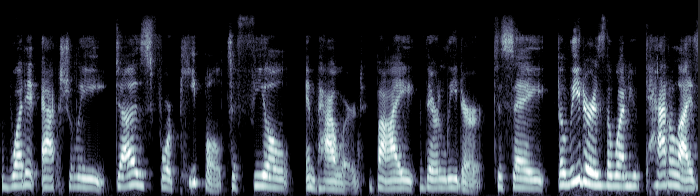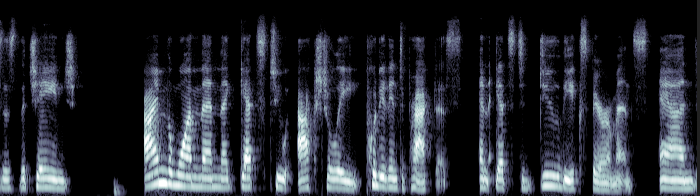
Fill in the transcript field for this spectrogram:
what it actually does for people to feel empowered by their leader, to say the leader is the one who catalyzes the change I'm the one then that gets to actually put it into practice and gets to do the experiments and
